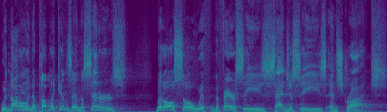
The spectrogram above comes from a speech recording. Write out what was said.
with not only the publicans and the sinners, but also with the Pharisees, Sadducees, and scribes.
